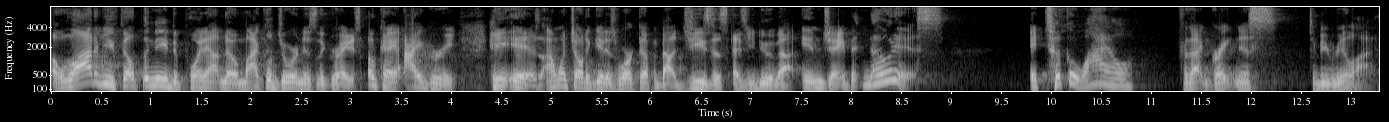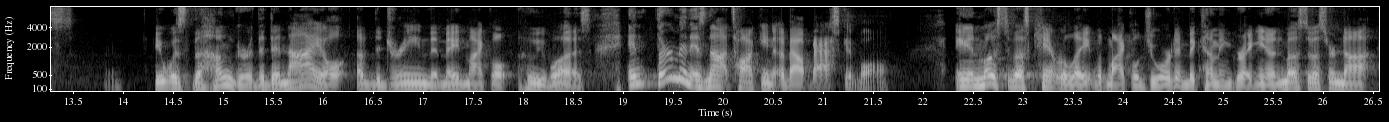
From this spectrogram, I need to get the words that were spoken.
a lot of you felt the need to point out, no, Michael Jordan is the greatest. Okay, I agree. He is. I want y'all to get as worked up about Jesus as you do about MJ. But notice, it took a while for that greatness to be realized. It was the hunger, the denial of the dream that made Michael who he was. And Thurman is not talking about basketball. And most of us can't relate with Michael Jordan becoming great. You know, most of us are not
